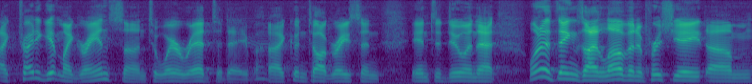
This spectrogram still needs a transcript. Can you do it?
I tried to get my grandson to wear red today, but I couldn't talk Grayson into doing that. One of the things I love and appreciate um,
